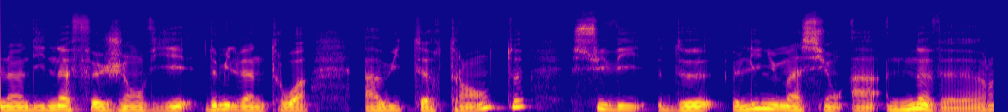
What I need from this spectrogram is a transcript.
lundi 9 janvier 2023 à 8h30, suivi de l'inhumation à 9h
